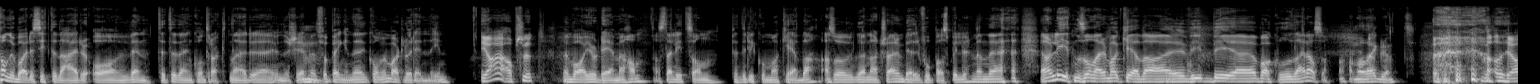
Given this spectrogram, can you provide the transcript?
kan jo bare sitte der og vente til den kontrakten er underskrevet, mm. for pengene kommer bare til å renne inn. Ja, ja, absolutt. Men hva gjør det med han? Altså Det er litt sånn Pedrico Makeda. Altså Garnaccio er en bedre fotballspiller, men det er en liten sånn Makeda-vibb i bakhodet der, altså. Han hadde jeg glemt. Ja, ja.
